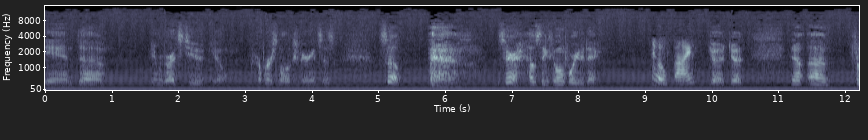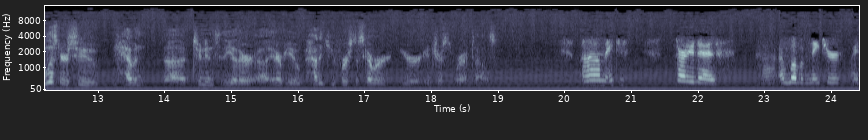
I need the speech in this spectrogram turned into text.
and uh, in regards to you know her personal experiences. So, Sarah, how's things going for you today? Oh, fine. Good, good. Now, um, for listeners who haven't uh, tuned into the other uh, interview, how did you first discover your interest in reptiles? Um, it just started as uh, a love of nature. My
